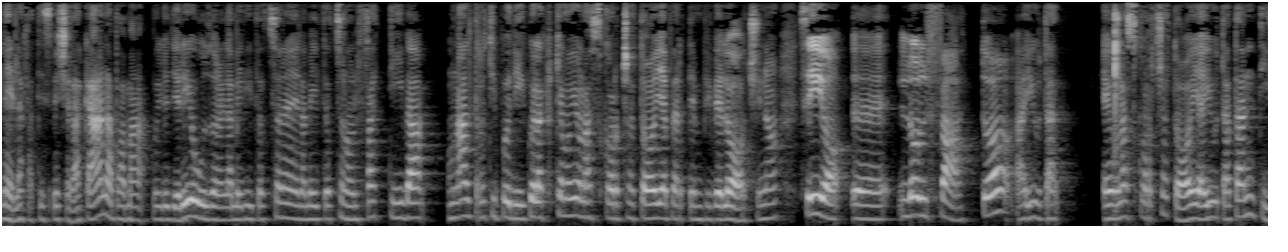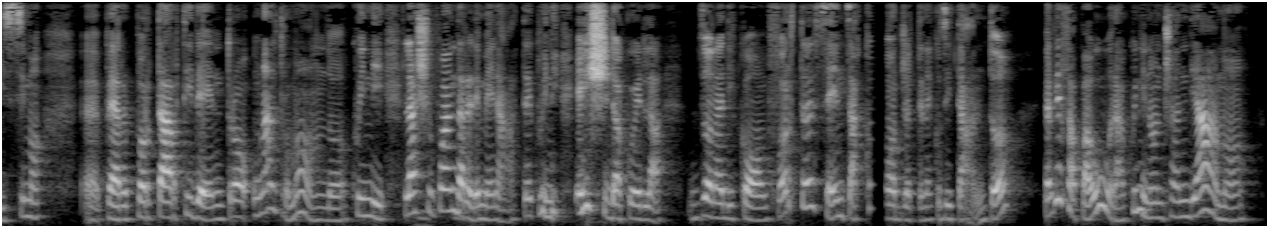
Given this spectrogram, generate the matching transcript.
nella fattispecie la canapa, ma voglio dire, io uso nella meditazione, nella meditazione olfattiva un altro tipo di, quella che chiamo io una scorciatoia per tempi veloci, no? Se io eh, l'olfatto aiuta è una scorciatoia, aiuta tantissimo eh, per portarti dentro un altro mondo. Quindi lasci poi andare le menate, quindi esci da quella zona di comfort senza accorgertene così tanto, perché fa paura, quindi non ci andiamo.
